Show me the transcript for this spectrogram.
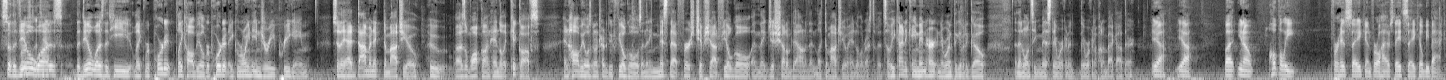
So the deal was the deal was that he like reported Blake Haubeil reported a groin injury pregame. So they had Dominic DiMaccio, who as a walk on, handle the kickoffs and Haubeil was going to try to do field goals, and then he missed that first chip shot field goal, and they just shut him down, and then let DiMaccio handle the rest of it. So he kind of came in hurt, and they were going to give it a go, and then once he missed, they weren't going to they were going to put him back out there. Yeah, yeah, but you know, hopefully, for his sake and for Ohio State's sake, he'll be back.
